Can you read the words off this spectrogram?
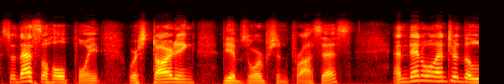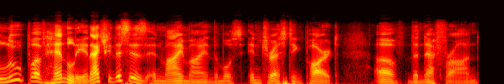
So that's the whole point. We're starting the absorption process. And then we'll enter the loop of Henle. And actually, this is, in my mind, the most interesting part of the nephron.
